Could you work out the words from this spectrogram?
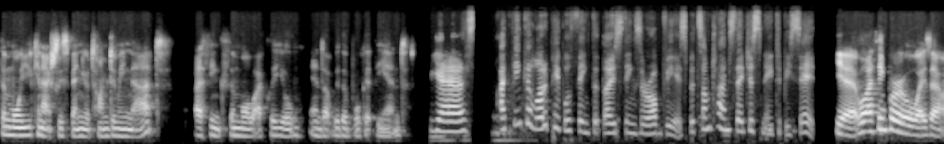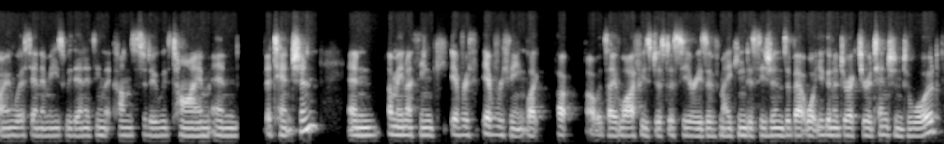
the more you can actually spend your time doing that, I think the more likely you'll end up with a book at the end. Yes. I think a lot of people think that those things are obvious, but sometimes they just need to be said. Yeah, well, I think we're always our own worst enemies with anything that comes to do with time and attention. And I mean, I think every everything like I, I would say life is just a series of making decisions about what you're going to direct your attention toward.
